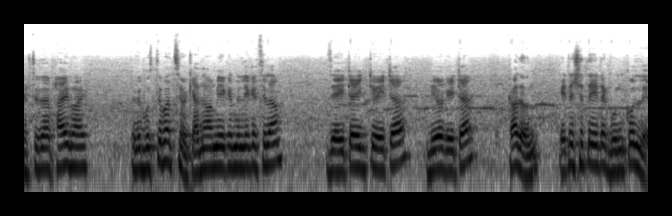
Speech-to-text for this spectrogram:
x to power five হয়। তাহলে বুঝতে পারছ কেন আমি এখানে লিখেছিলাম যে এইটা ইন্টু এইটা বিয়োগ এইটা? কারণ এটার সাথে এটা গুণ করলে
